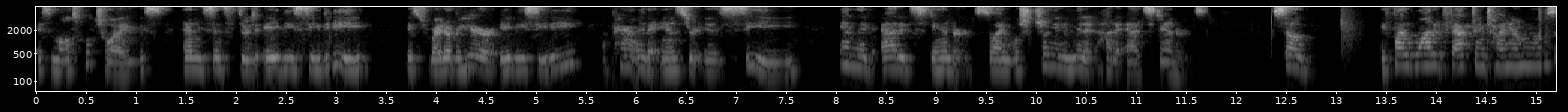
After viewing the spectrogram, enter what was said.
It's multiple choice. And since there's A, B, C, D, it's right over here, A, B, C, D. Apparently the answer is C. And they've added standards. So I will show you in a minute how to add standards. So if I wanted factoring trinomials,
